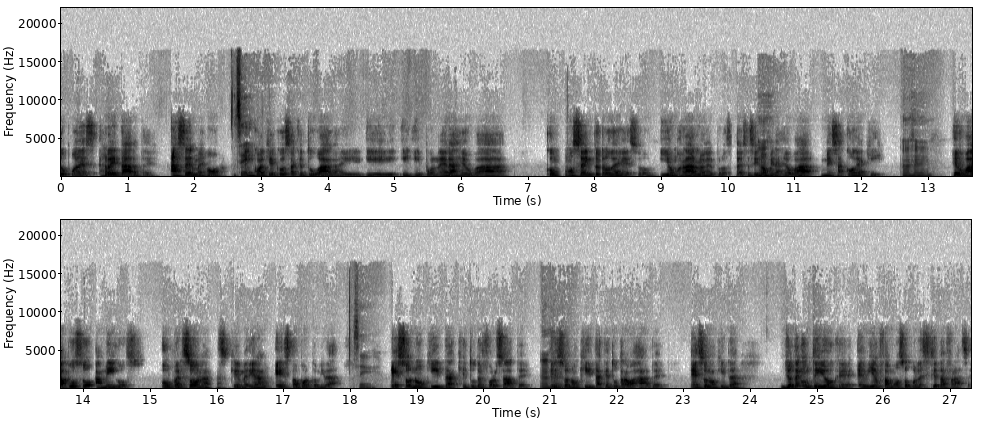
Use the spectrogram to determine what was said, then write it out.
Tú puedes retarte a ser mejor Sí. en cualquier cosa que tú hagas y, y- y- poner a Jehová como centro de eso y honrarlo en el proceso. Decir, no, Ujú. mira, Jehová me sacó de aquí. Ujú. Jehová puso amigos o personas que me dieran esta oportunidad. Sí. Eso no quita que tú te esforzaste, Ujú. eso no quita que tú trabajaste, eso no quita. Yo tengo un tío que es bien famoso por decir esta frase.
